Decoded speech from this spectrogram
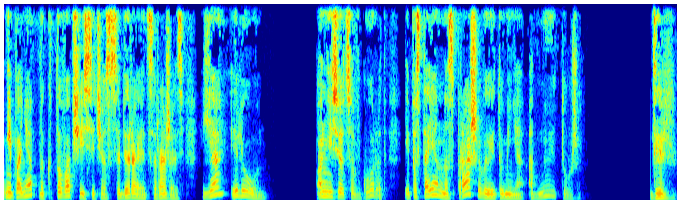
Непонятно, кто вообще сейчас собирается рожать, я или он. Он несется в город и постоянно спрашивает у меня одно и то же. «Дель,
